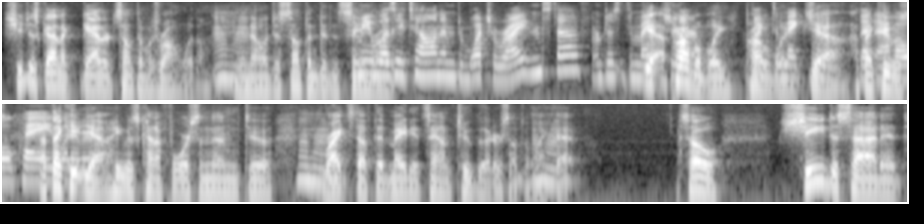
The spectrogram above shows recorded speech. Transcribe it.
she just kind of gathered something was wrong with them. You know, just something didn't seem. I mean, right. was he telling him to what to write and stuff, or just to make yeah, sure? probably, Like, to probably. make sure yeah, I that think he I'm was. okay, I think he, whatever? Mm-hmm. yeah, he was kind of forcing them to write stuff that made it sound too good or something like that. So, she decided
